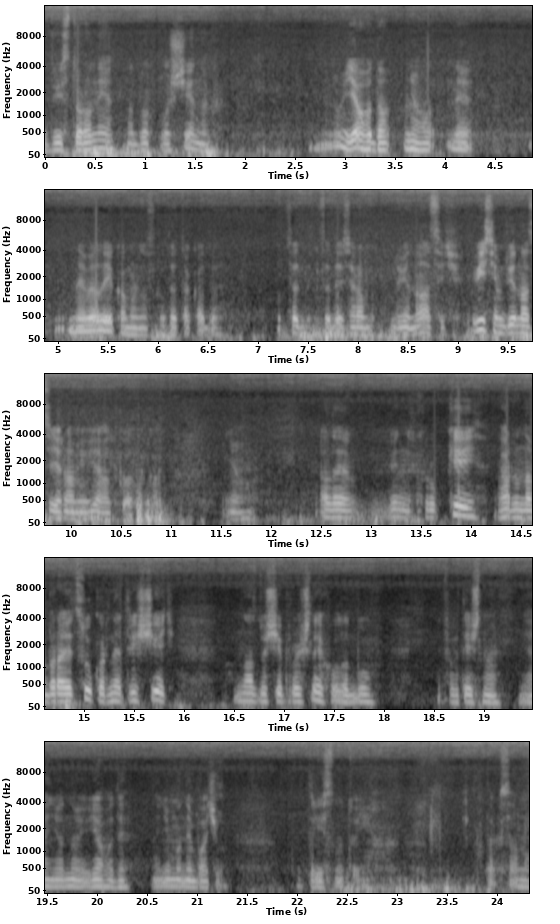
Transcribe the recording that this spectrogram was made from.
в дві сторони, на двох площинах. Ну, ягода в нього не, невелика, можна сказати, така. Це, це десь грам 12, 8-12 грамів ягодка така. Але він хрупкий, гарно набирає цукор, не тріщить. У нас дощі пройшли, холод був. Фактично я ні одної ягоди на ньому не бачив тріснутої. Так само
